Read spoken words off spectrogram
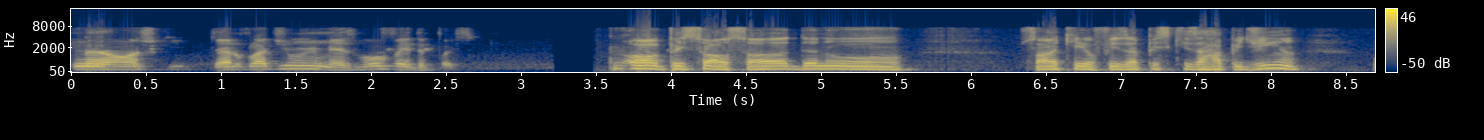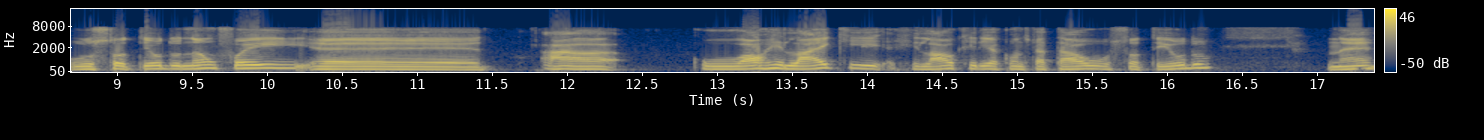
Não, acho que era o Vladimir mesmo. Vou ver depois. Ó, pessoal, só dando. Só que eu fiz a pesquisa rapidinho. O Soteudo não foi. é, a, o Al Hilal, que, Hilal queria contratar o Soteudo, né?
